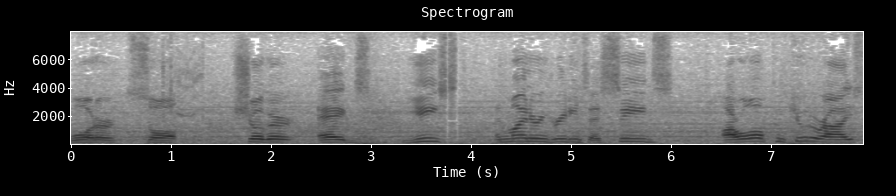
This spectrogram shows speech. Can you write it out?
water, salt, sugar, eggs, yeast, and minor ingredients as seeds, are all computerized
